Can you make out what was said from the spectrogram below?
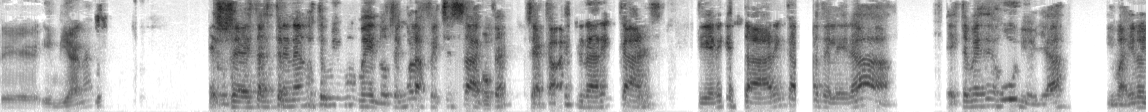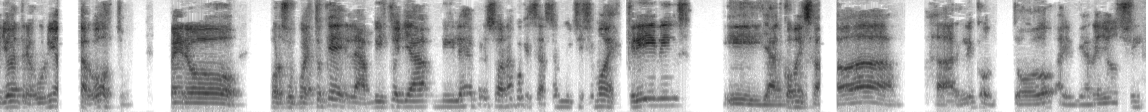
de- Indiana? Eso se está estrenando este mismo mes, no tengo la fecha exacta. Se acaba de estrenar en Cannes, tiene que estar en cartelera este mes de junio ya, imagino yo, entre junio y agosto. Pero por supuesto que la han visto ya miles de personas porque se hacen muchísimos screenings y ya han comenzado a, darle con todo a Indiana Jones 5.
